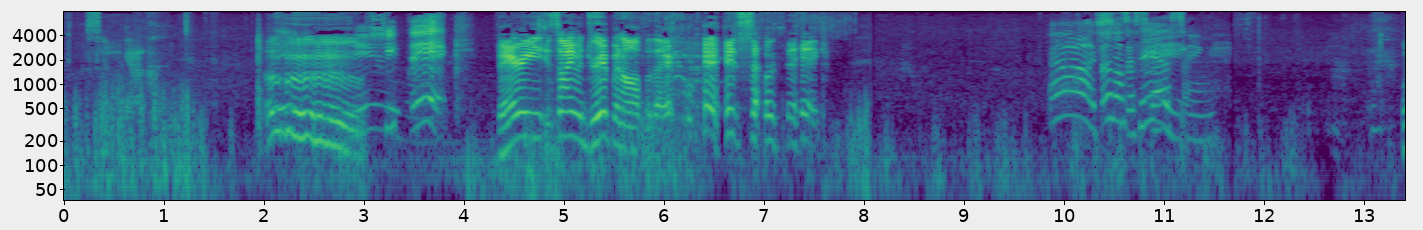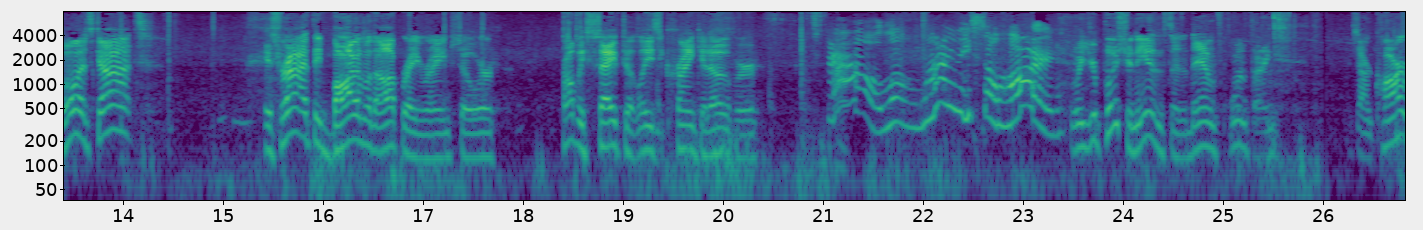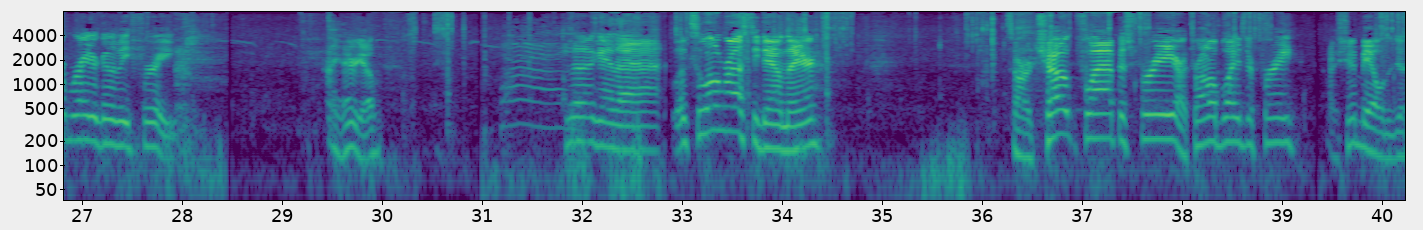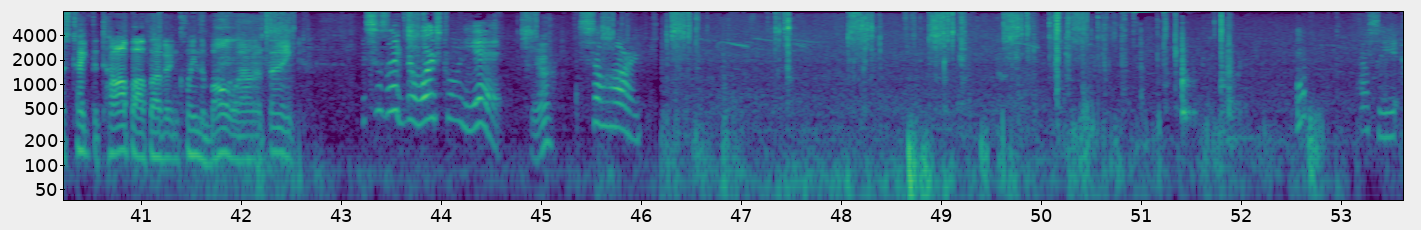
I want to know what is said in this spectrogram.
Let's see what we got. Ooh. She thick. Very, it's not even dripping off of there. it's so thick. Oh, it's That's so thick. disgusting. Well, it's got, it's right at the bottom of the operating range, so we're probably safe to at least crank it over. Ow, look, why are these so hard? Well, you're pushing in instead of down for one thing. Is our carburetor going to be free? Hey, there you go. Look at that. Looks a little rusty down there. So our choke flap is free, our throttle blades are free. I should be able to just take the top off of it and clean the bowl out, I think. This is like the worst one yet. Yeah? It's so hard. Oop, I see it.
